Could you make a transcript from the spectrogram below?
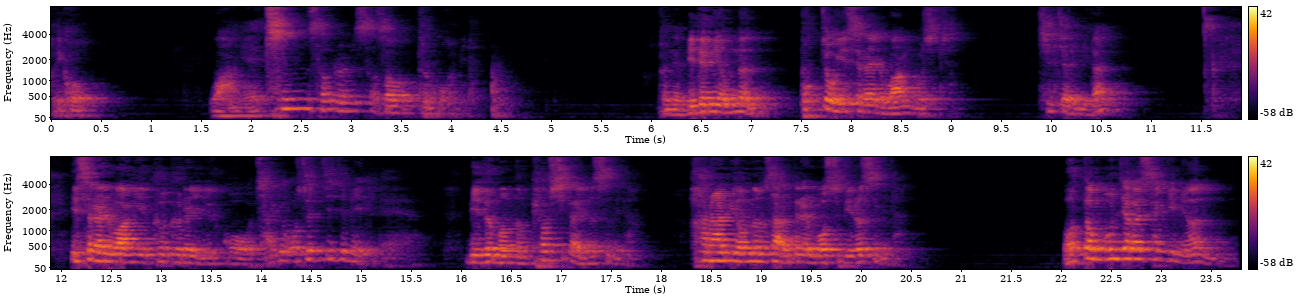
그리고 왕의 친서를 써서 들고 갑니다. 그런데 믿음이 없는 북쪽 이스라엘 왕 보십시오. 7절입니다. 이스라엘 왕이 그 글을 읽고 자기 옷을 찢으며 이르되 믿음 없는 표시가 이렇습니다. 하나님이 없는 사람들의 모습이 이렇습니다. 어떤 문제가 생기면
